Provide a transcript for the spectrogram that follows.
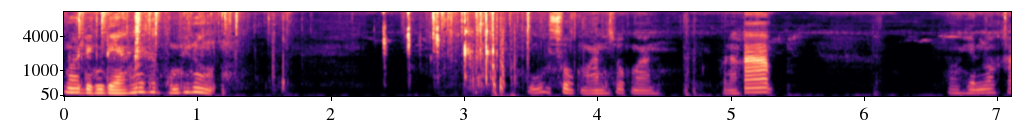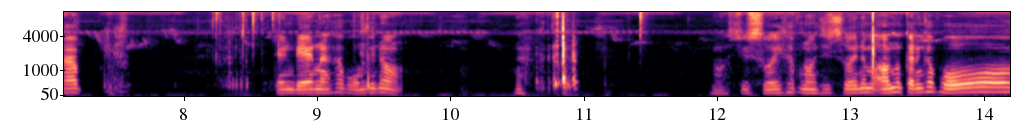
หน่อยแดงๆเลยครับผมพี่น้องอู้โศกมันโศกมันนะครับลองเห็นว่าครับ แดงๆนะครับผมพี่น้องนอนสวยๆครับนอนสวยๆน้ำเอาน้ำกันครับผม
